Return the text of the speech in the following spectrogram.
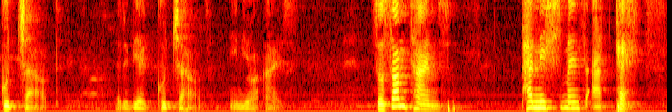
good child. It will be a good child in your eyes. So sometimes punishments are tests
